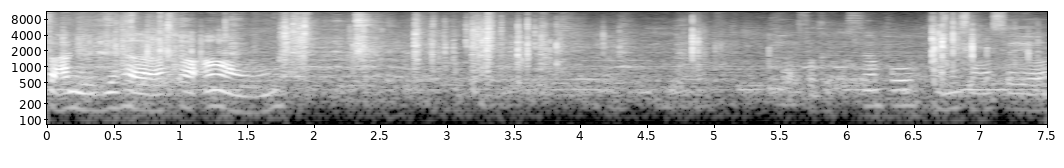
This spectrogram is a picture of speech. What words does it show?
So I need to get her her own. That's a good simple and it's on sale.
